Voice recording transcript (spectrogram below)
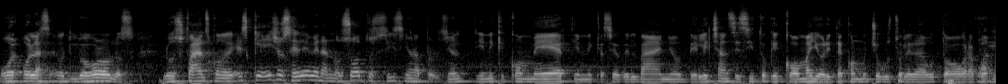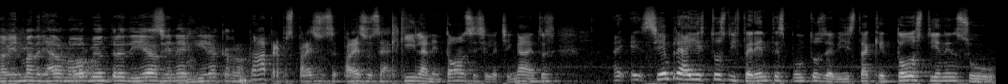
o, o las- o luego los, los fans, cuando es que ellos se deben a nosotros, sí, señora, pero el señor tiene que comer, tiene que hacer del baño, dele chancecito que coma y ahorita con mucho gusto le da autógrafo. Anda bien madreado, no dormido en tres días, viene de gira, cabrón. No, pero pues para eso, se- para eso se alquilan entonces y la chingada. Entonces, eh, siempre hay estos diferentes puntos de vista que todos tienen su,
